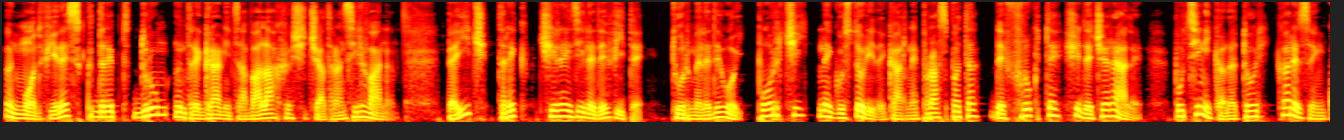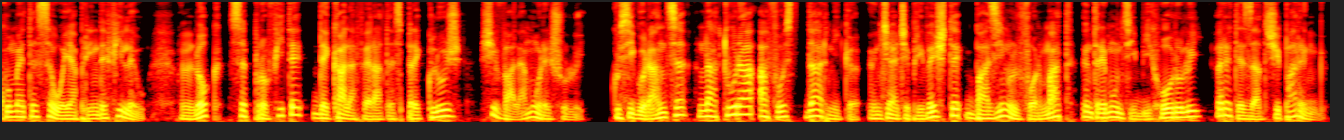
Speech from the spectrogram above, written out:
în mod firesc drept drum între granița valahă și cea transilvană. Pe aici trec cirezile de vite, turmele de oi, porcii, negustorii de carne proaspătă, de fructe și de cereale, puținii călători care se încumetă să o ia prin defileu, în loc să profite de calea ferată spre Cluj și Valea Mureșului. Cu siguranță, natura a fost darnică în ceea ce privește bazinul format între munții Bihorului, Retezat și Parâng.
